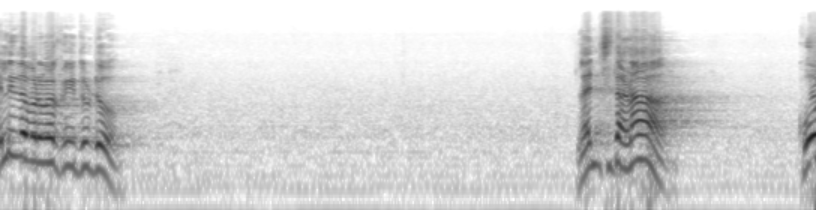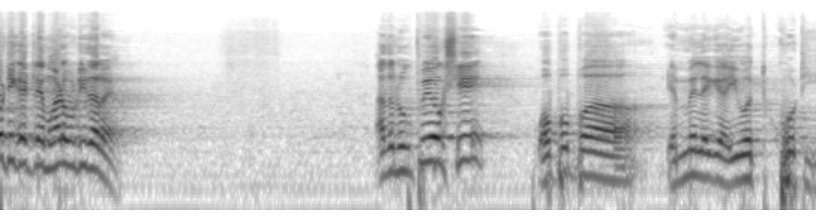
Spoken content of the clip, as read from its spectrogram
ಎಲ್ಲಿಂದ ಬರಬೇಕು ಈ ದುಡ್ಡು? ಲಂಚ್ ಹಣ ಕೋಟಿಗಟ್ಟಲೆ ಮಾಡಿಬಿಟ್ಟಿದ್ದಾರೆ. ಅದನ್ನು ಉಪಯೋಗಿಸಿ ಒಬ್ಬೊಬ್ಬ ಎಂ ಎಲ್ ಎಗೆ ಐವತ್ತು ಕೋಟಿ.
